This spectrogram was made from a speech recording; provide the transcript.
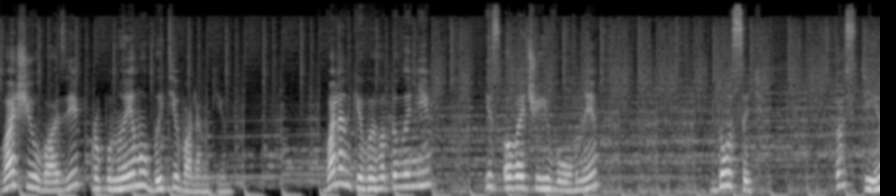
вашій увазі пропонуємо биті валянки. Валянки виготовлені із овечої вовни, досить товсті.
